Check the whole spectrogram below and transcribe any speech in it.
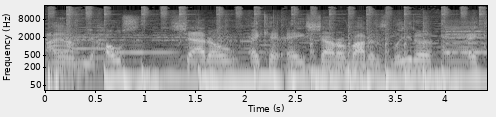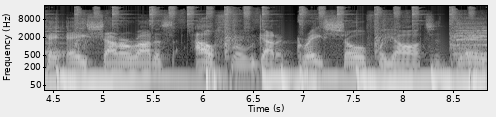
I am your host, Shadow, aka Shadow Riders Leader, aka Shadow Riders Alpha. We got a great show for y'all today.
